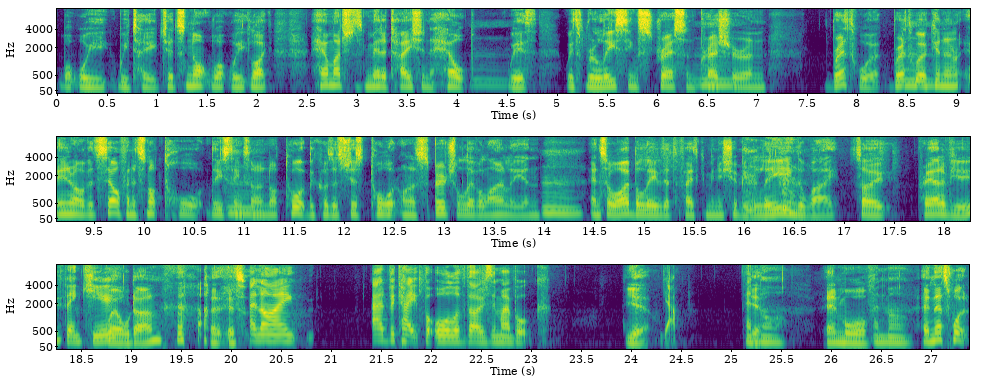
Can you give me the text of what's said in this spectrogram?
what we we teach. It's not what we like. How much does meditation help mm. with with releasing stress and mm. pressure and breath work, breath work in and, in and of itself, and it's not taught. These things are not taught because it's just taught on a spiritual level only, and and so I believe that the faith community should be leading the way. So proud of you. Thank you. Well done. And I advocate for all of those in my book. Yeah, Yeah. And Yeah. more. and more, And more. and that's what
